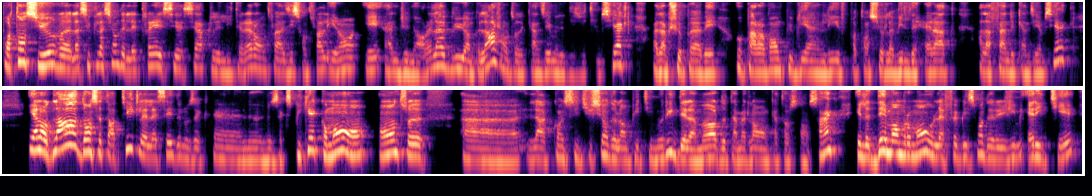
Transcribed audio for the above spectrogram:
portant sur euh, la circulation des lettrés et ces cercles littéraires entre Asie centrale, Iran et Inde du Nord. Elle a vu un peu large entre le 15e et le 18e siècle. Madame Schuppe avait auparavant publié un livre portant sur la ville de Herat à la fin du 15e siècle. Et alors là, dans cet article, elle essaie de nous, euh, nous expliquer comment entre euh, la constitution de l'Empire timuride dès la mort de Tamerlan en 1405 et le démembrement ou l'affaiblissement du régime héritier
